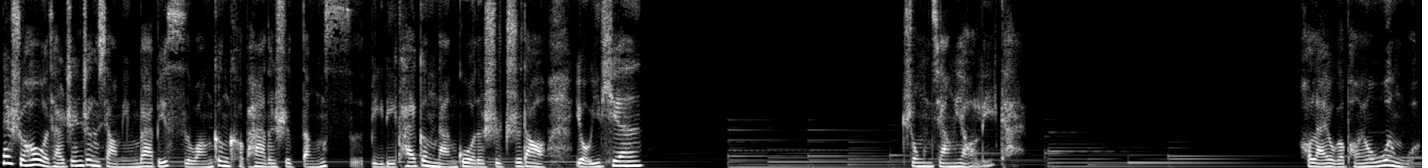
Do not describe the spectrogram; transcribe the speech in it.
那时候我才真正想明白，比死亡更可怕的是等死，比离开更难过的是知道有一天终将要离开。后来有个朋友问我，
